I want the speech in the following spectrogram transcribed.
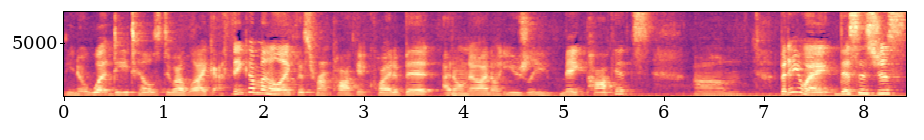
you know, what details do I like? I think I'm gonna like this front pocket quite a bit. I don't know, I don't usually make pockets. Um, but anyway, this is just,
